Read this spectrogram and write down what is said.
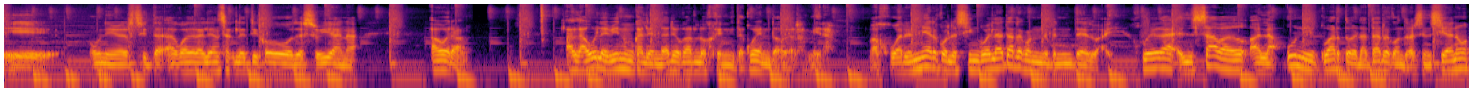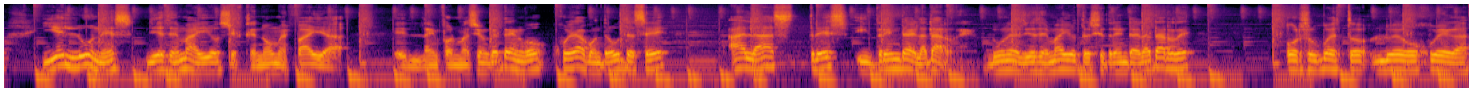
eh, al cuadro de Alianza Atlético de Suiana. Ahora, a la U le viene un calendario, Carlos, que ni te cuento. A ver, mira. Va a jugar el miércoles 5 de la tarde con Independiente del Valle. Juega el sábado a la 1 y cuarto de la tarde contra Cienciano. Y el lunes 10 de mayo, si es que no me falla la información que tengo, juega contra UTC a las 3 y 30 de la tarde. Lunes 10 de mayo, 3 y 30 de la tarde. Por supuesto, luego juega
